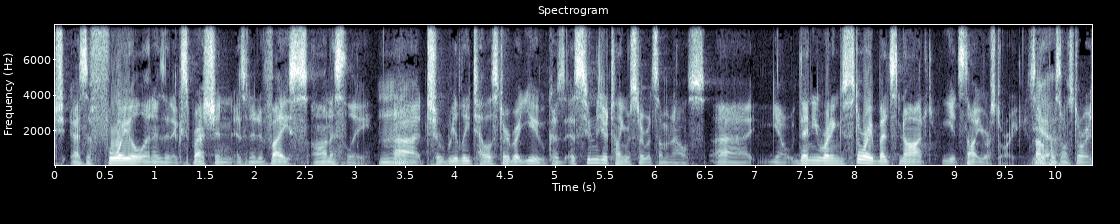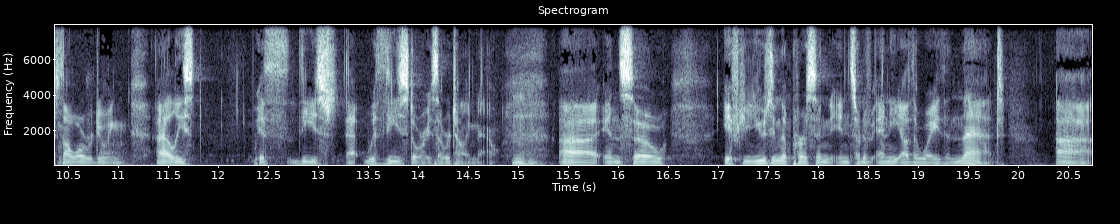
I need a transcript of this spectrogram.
To, as a foil and as an expression, as an advice, honestly, uh, to really tell a story about you. Because as soon as you're telling a story about someone else, uh, you know, then you're writing a story, but it's not it's not your story. It's not Yeah. a personal story. It's not what we're doing. At least with these uh, with these stories that we're telling now. Uh, and so, if you're using the person in sort of any other way than that, uh,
